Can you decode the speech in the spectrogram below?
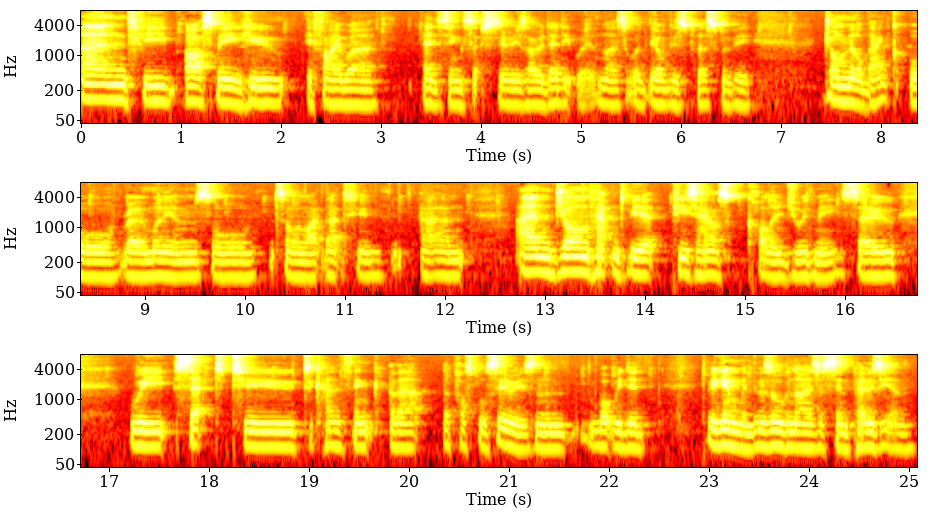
And he asked me who, if I were editing such series, I would edit with. And I said, well, the obvious person would be John Milbank or Rowan Williams or someone like that. Who, um, and John happened to be at Peterhouse College with me, so we set to to kind of think about the possible series. And what we did to begin with was organise a symposium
